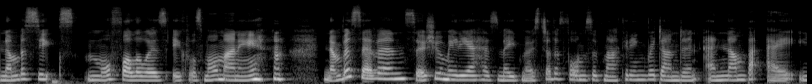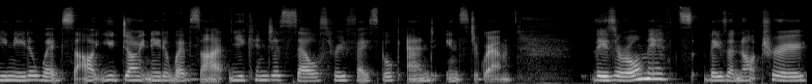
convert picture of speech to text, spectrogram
Number six, more followers equals more money. number seven, social media has made most other forms of marketing redundant. And number eight, you need a website. You don't need a website. You can just sell through Facebook and Instagram. These are all myths, these are not true.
